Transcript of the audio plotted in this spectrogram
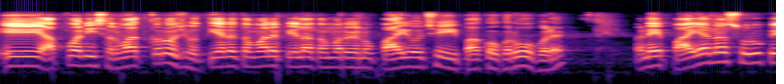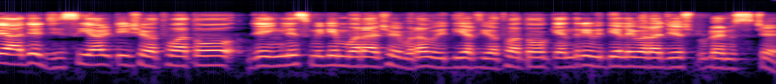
એ આપવાની શરૂઆત કરો છો, ત્યારે તમારે પહેલાં તમારો એનો પાયો છે એ પાકો કરવો પડે. અને પાયાના સ્વરૂપે આજે જીસીઆરટી છે અથવા તો જે ઇંગ્લિશ મીડિયમવાળા છે, બરાબર, વિદ્યાર્થીઓ, અથવા તો કેન્દ્રીય વિદ્યાલયવાળા જે સ્ટુડન્ટ્સ છે,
